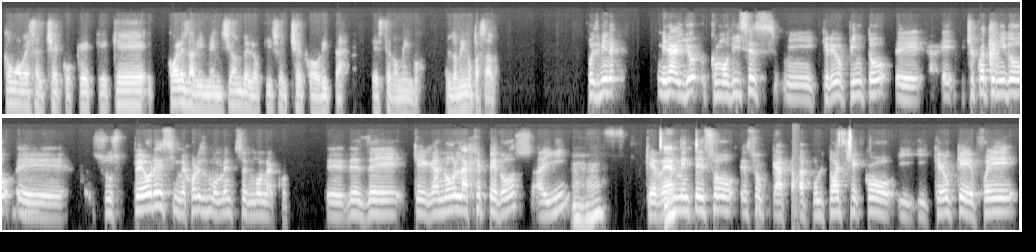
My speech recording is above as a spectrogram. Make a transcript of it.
¿Cómo ves al Checo? ¿Qué, qué, qué, ¿Cuál es la dimensión de lo que hizo el Checo ahorita, este domingo, el domingo pasado? Pues mira, mira, yo, como dices, mi querido Pinto, eh, eh, Checo ha tenido eh, sus peores y mejores momentos en Mónaco. desde que ganó la GP2 ahí, que realmente eso, eso catapultó a Checo y creo que fue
